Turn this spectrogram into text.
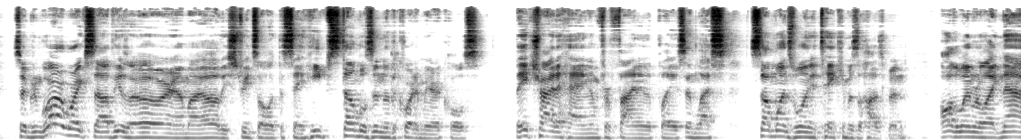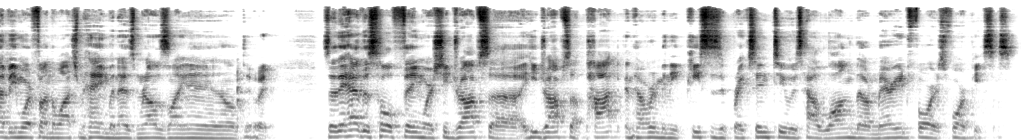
so Gringoire wakes up. He's like, oh, where am I? Oh, these streets all look the same. He stumbles into the Court of Miracles. They try to hang him for finding the place unless someone's willing to take him as a husband. All the women are like, nah, it'd be more fun to watch him hang, but Esmeralda's like, eh, don't do it. So they have this whole thing where she drops a he drops a pot, and however many pieces it breaks into is how long they're married for. Is four pieces,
